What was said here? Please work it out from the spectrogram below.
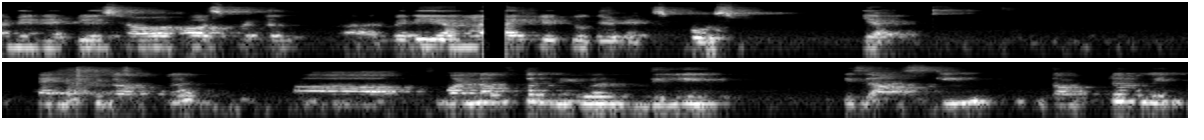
I mean, at least our hospital, are very unlikely to get exposed. Yeah. Thank you, doctor. Uh, one of the viewer, Dilip, is asking, doctor, with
